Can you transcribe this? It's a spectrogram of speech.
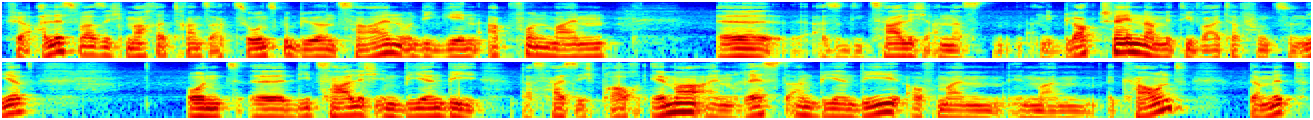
für alles, was ich mache, Transaktionsgebühren zahlen und die gehen ab von meinem, äh, also die zahle ich an, das, an die Blockchain, damit die weiter funktioniert und äh, die zahle ich in BNB. Das heißt, ich brauche immer einen Rest an BNB auf meinem, in meinem Account, damit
